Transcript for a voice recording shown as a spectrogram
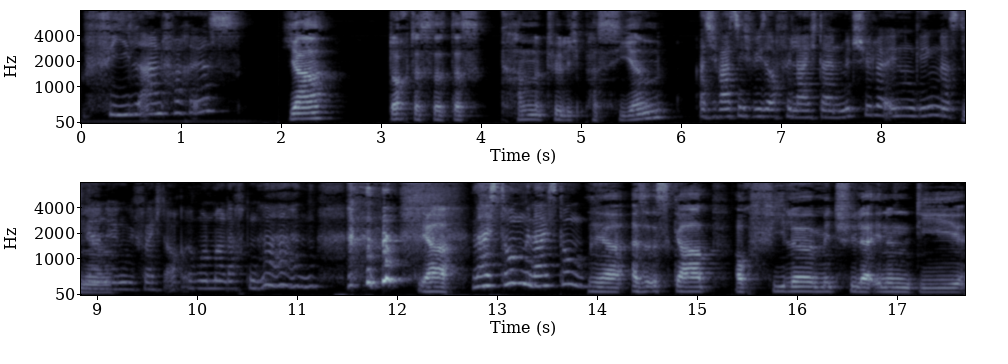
viel einfach ist. Ja, doch, das, das, das kann natürlich passieren. Also ich weiß nicht, wie es auch vielleicht deinen MitschülerInnen ging, dass die Ja. dann irgendwie vielleicht auch irgendwann mal dachten, Ja, Leistung, Leistung. Ja, also es gab auch viele MitschülerInnen, die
